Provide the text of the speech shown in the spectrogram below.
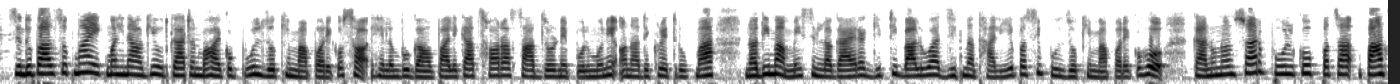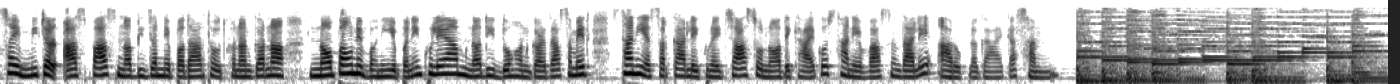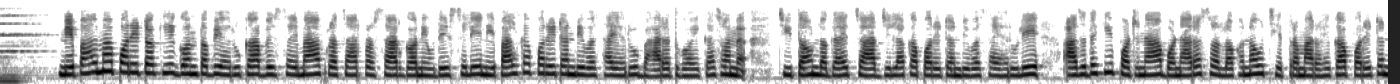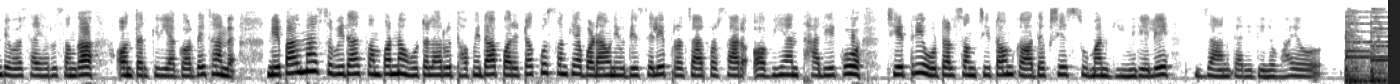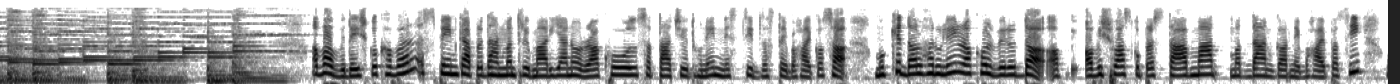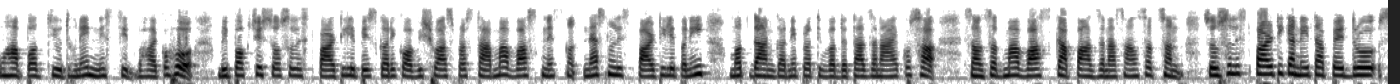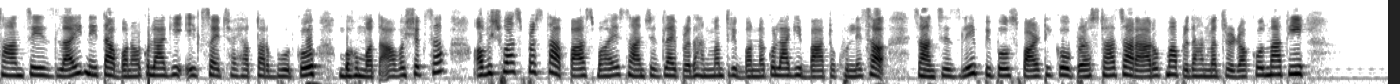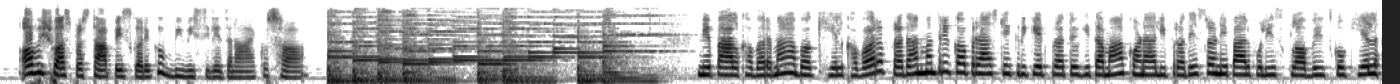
सिन्धुपाल्चोकमा एक महिना अघि उद्घाटन भएको पुल जोखिममा परेको छ। हेलम्बु गाउँपालिका छ र सात जोड्ने पुल मुनि अनाधिकृत रूपमा नदीमा मेसिन लगाएर गिट्टी बालुवा झिक्न थालिएपछि पुल जोखिममा परेको हो। कानून अनुसार पुलको पाँच सय मिटर आसपास नदीजन्य पदार्थ उत्खनन गर्न नपाउने भनिए पनि खुलेआम नदी दोहन गर्दा समेत स्थानीय सरकारले कुनै चासो नदेखाएको स्थानीय बासिन्दाले आरोप लगाएका छनृ। नेपालमा पर्यटकीय गन्तव्यहरूका विषयमा प्रचार प्रसार गर्ने उद्देश्यले नेपालका पर्यटन व्यवसायीहरू भारत गएका छन्। चितौन लगायत चार जिल्लाका पर्यटन व्यवसायीहरूले आजदेखि पटना बनारस र लखनऊ क्षेत्रमा रहेका पर्यटन व्यवसायीहरूसँग अन्तर्क्रिया गर्दैछन्। नेपालमा सुविधा सम्पन्न होटलहरू थपिँदा पर्यटकको संख्या बढ़ाउने उद्देश्यले प्रचार प्रसार अभियान थालिएको क्षेत्रीय होटल संघ चितौनका अध्यक्ष सुमन घिमिरेले जानकारी दिनुभयो। अब विदेशको खबर। स्पेनका प्रधानमन्त्री मारियानो राखोल सत्ताच्युत हुने निश्चित जस्तै भएको छ। मुख्य दलहरूले रखोल विरूद्ध अविश्वासको प्रस्तावमा मतदान गर्ने भएपछि उहाँ पदच्युत हुने निश्चित भएको हो। विपक्षी सोशलिस्ट पार्टीले पेश गरेको अविश्वास प्रस्तावमा वास्क नेशनलिस्ट पार्टीले पनि मतदान गर्ने प्रतिबद्धता जनाएको छ। संसदमा वास्कका पाँचजना सांसद छन्। सोशलिस्ट पार्टीका नेता पेद्रो सान्चेजलाई नेता बनाउनको लागि एक सय छयत्तर भोटको बहुमत आवश्यक छ। अविश्वास प्रस्ताव पास भए सान्चेजलाई प्रधानमन्त्री बन्नको लागि बाटो खुल्नेछ। सान्चेजले पीपल्स पार्टीको भ्रष्टाचार आरोपमा प्रधानमन्त्री रकोलमाथि अविश्वास प्रस्ताव पेश गरेको बीबीसीले जनाएको छ। नेपाल खबरमा अब खेल खबर। प्रधानमन्त्री कप राष्ट्रिय क्रिकेट प्रतियोगितामा कर्णाली प्रदेश र नेपाल पुलिस क्लब बीचको खेल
